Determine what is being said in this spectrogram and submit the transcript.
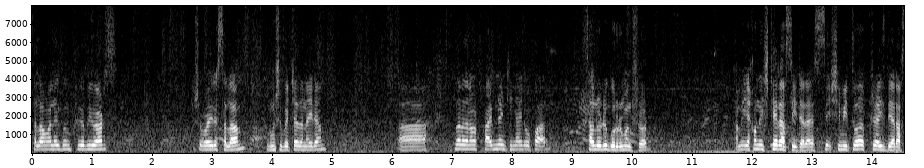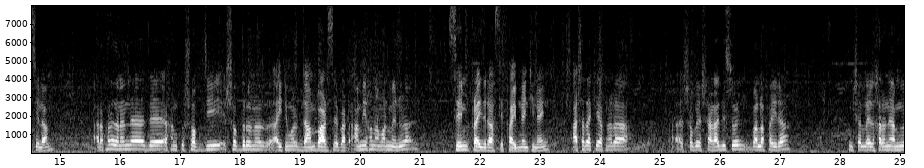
আসসালামু আলাইকুম, প্রিয় ভিউয়ার্স সবাই সালাম এবং শুভেচ্ছা জানাইরাম। আপনারা জানেন ফাইভ নাইনটি নাইন অফার সালুরি গরুর মাংসর। আমি এখন স্টের আছি এটারে সীমিত প্রাইস দেওয়ার রাখছিলাম আর আপনারা জানেন না যে এখন সবজি, সব ধরনের আইটেমের দাম বাড়ছে বাট আমি এখন আমার মেনু সেম প্রাইস রাখছি ফাইভ নাইনটি নাইন আশা রাখি আপনারা সবে সাড়া দিছেন, বালা ফাইরা। ইনশাল্লাহ এর কারণে আমিও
